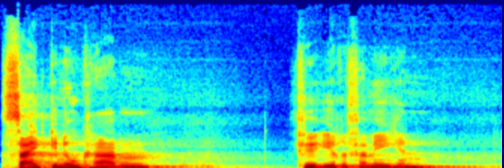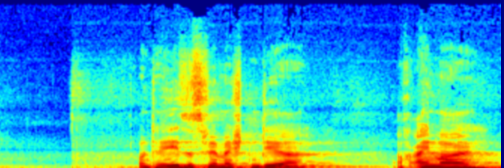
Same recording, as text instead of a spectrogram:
Zeit genug haben für ihre Familien. Und Herr Jesus, wir möchten dir auch einmal,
